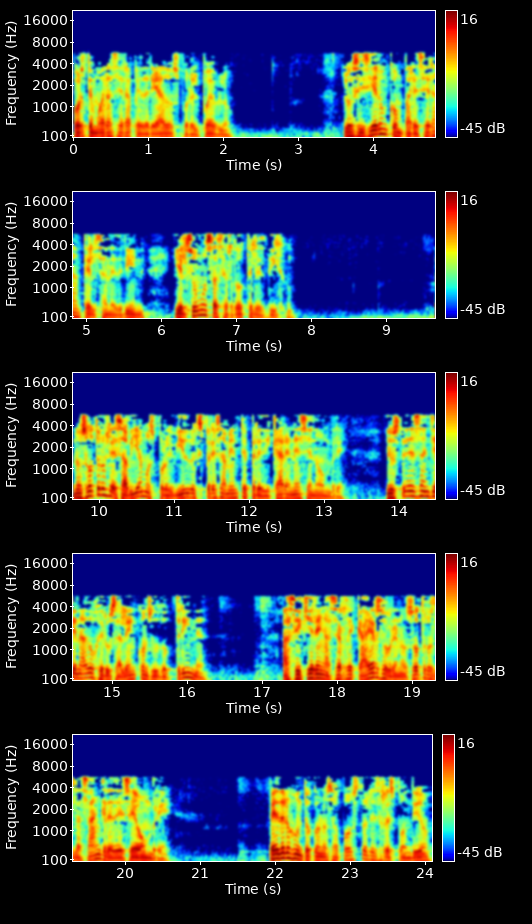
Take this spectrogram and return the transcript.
por temor a ser apedreados por el pueblo. Los hicieron comparecer ante el Sanedrín y el sumo sacerdote les dijo, Nosotros les habíamos prohibido expresamente predicar en ese nombre, y ustedes han llenado Jerusalén con su doctrina. Así quieren hacer recaer sobre nosotros la sangre de ese hombre. Pedro junto con los apóstoles respondió,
